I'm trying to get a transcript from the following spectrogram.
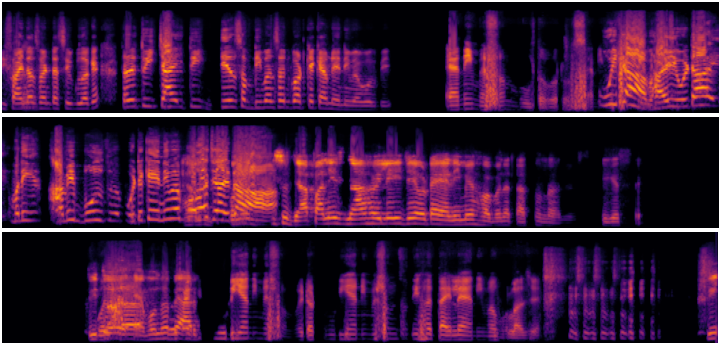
তুই ফাইনাল। ফ্যান্টাসি গুলোকে তাহলে তুই চাই তুই টেলস অফ ডিমেনশন গডকে কেমনে এনিমে বলবি? অ্যানিমেশন বলতে পারো ওইটা ভাই ওইটা মানে আমি বল ওইটাকে এনিমে বলা হ্যাঁ, যায় না। কিছু জাপানিজ না হইলেই যে ওটা অ্যানিমে হবে না তা তো না ঠিক আছে। তুই তো এমন ভাবে আর অ্যানিমেশন ওইটা অ্যানিমেশন যদি হয় তাইলে অ্যানিমে বলা যায়। তুই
